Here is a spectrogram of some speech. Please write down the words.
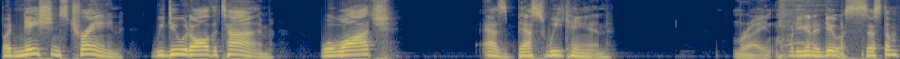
But nations train. We do it all the time. We'll watch as best we can. Right. What are you going to do? A system?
